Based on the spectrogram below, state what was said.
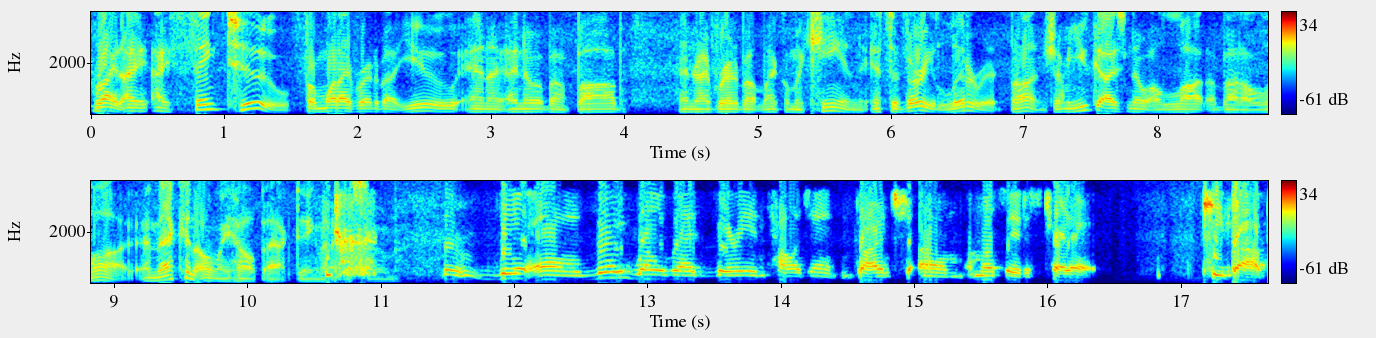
Right. I, I think, too, from what I've read about you and I, I know about Bob and I've read about Michael McKean, it's a very literate bunch. I mean, you guys know a lot about a lot, and that can only help acting, I assume. They're very, uh, very well read, very intelligent bunch. Um, mostly I just try to keep up.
